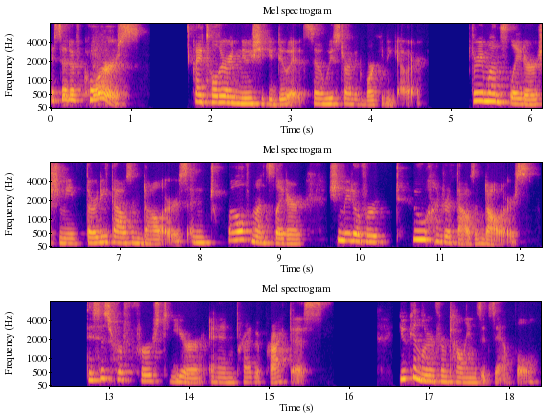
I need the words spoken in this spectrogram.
I said, Of course. I told her I knew she could do it, so we started working together. Three months later, she made $30,000, and 12 months later, she made over $200,000. This is her first year in private practice. You can learn from Tallene's example.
